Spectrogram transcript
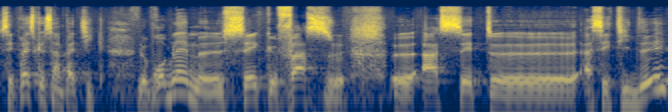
c'est presque sympathique. Le problème, euh, c'est que face euh, à cette euh, à cette idée,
